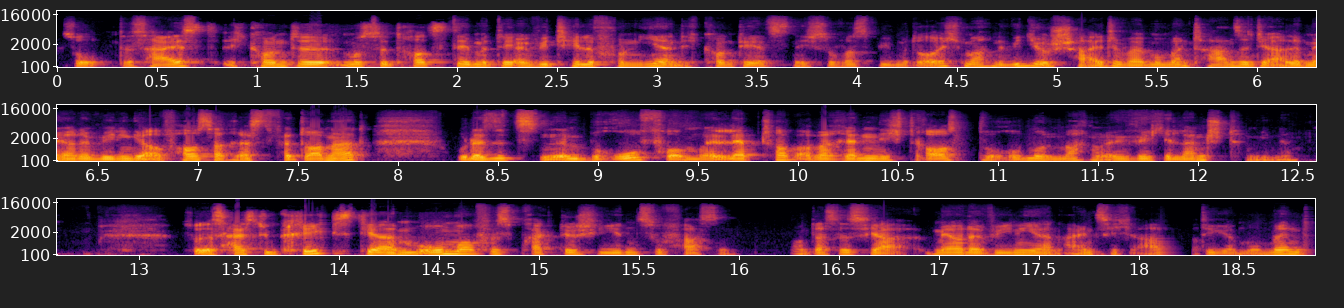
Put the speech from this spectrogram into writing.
So, das heißt, ich konnte, musste trotzdem mit denen irgendwie telefonieren. Ich konnte jetzt nicht sowas wie mit euch machen, eine Videoschalte, weil momentan sind ja alle mehr oder weniger auf Hausarrest verdonnert oder sitzen im Büro vorm Laptop, aber rennen nicht draußen rum und machen irgendwelche Lunchtermine. So, das heißt, du kriegst ja im Homeoffice praktisch jeden zu fassen. Und das ist ja mehr oder weniger ein einzigartiger Moment.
